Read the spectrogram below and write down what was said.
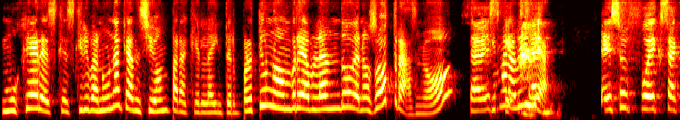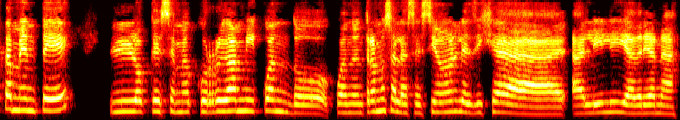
mujeres que escriban una canción para que la interprete un hombre hablando de nosotras, ¿no? ¿Sabes qué maravilla. Que, eso fue exactamente lo que se me ocurrió a mí cuando, cuando entramos a la sesión, les dije a, a Lili y a Adriana,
